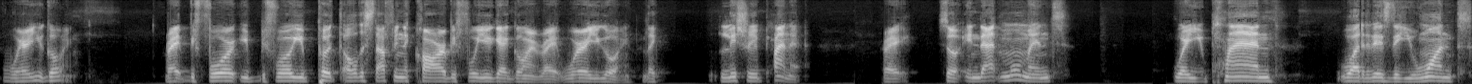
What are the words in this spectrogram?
where are you going? right? Before you before you put all the stuff in the car before you get going right? Where are you going? Like literally plan it right? So in that moment where you plan what it is that you want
